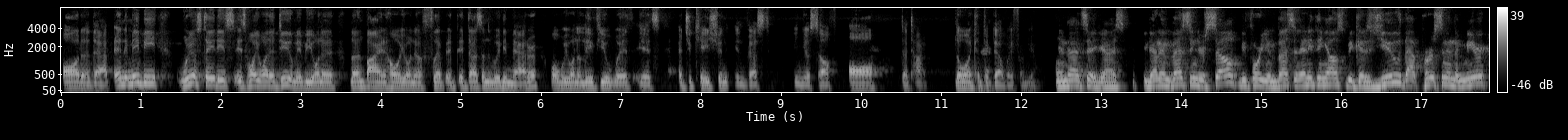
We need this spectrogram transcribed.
order that. And maybe real estate is, is what you want to do. Maybe you want to learn buy and hold, you want to flip. It, it doesn't really matter. What we want to leave you with is education, invest in yourself all the time. No one can take that away from you. And that's it, guys. You got to invest in yourself before you invest in anything else because you, that person in the mirror,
